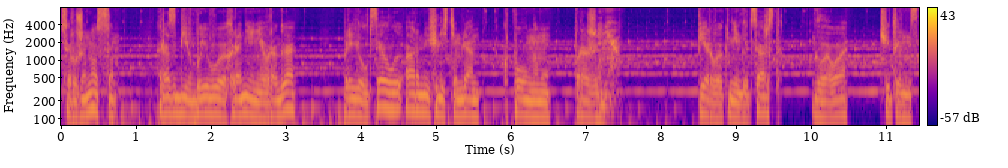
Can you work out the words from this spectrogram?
с оруженосцем, разбив боевое охранение врага, привел целую армию филистимлян к полному поражению. Первая книга царств, глава 14.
